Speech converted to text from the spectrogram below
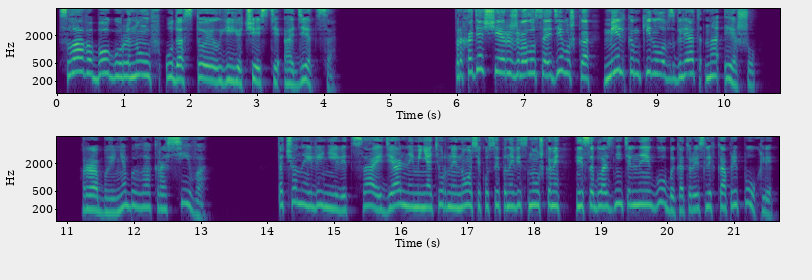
Слава богу, Ренулф удостоил ее чести одеться. Проходящая рыжеволосая девушка мельком кинула взгляд на Эшу. Рабыня была красива. Точеные линии лица, идеальный миниатюрный носик, усыпанный веснушками, и соблазнительные губы, которые слегка припухли.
